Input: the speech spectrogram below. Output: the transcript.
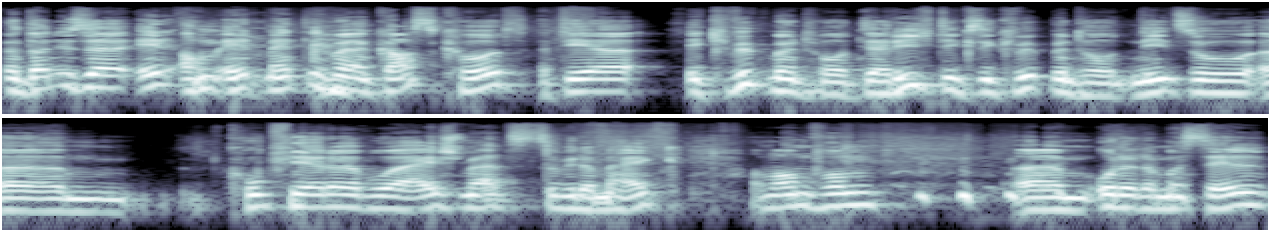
Und dann ist er, haben wir endlich mal einen Gast gehabt, der Equipment hat, der richtiges Equipment hat. Nicht so ähm, Kopfhörer, wo er einschmerzt, so wie der Mike am Anfang ähm, oder der Marcel,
